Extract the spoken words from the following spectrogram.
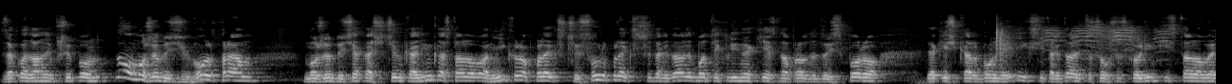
zakładany przypon, no może być Wolfram, może być jakaś cienka linka stalowa, Microplex czy Surplex czy tak dalej, bo tych linek jest naprawdę dość sporo, jakieś karbony X i tak dalej, to są wszystko linki stalowe,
